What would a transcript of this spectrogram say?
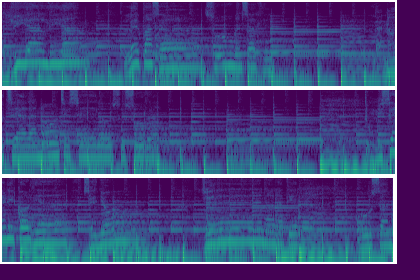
El día al día le pasa su mensaje. La noche a la noche se lo susurra. Misericordia, Señor, llena la tierra, úsame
